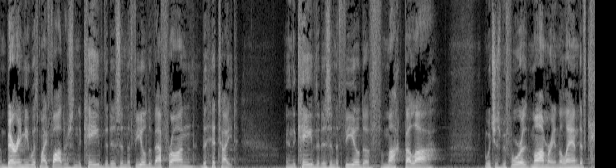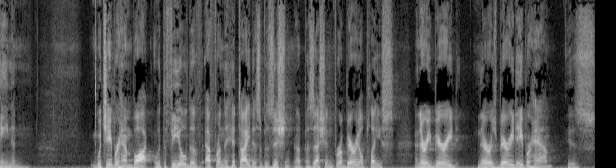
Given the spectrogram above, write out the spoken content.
and bury me with my fathers in the cave that is in the field of Ephron the Hittite, in the cave that is in the field of Machpelah, which is before Mamre in the land of Canaan, which Abraham bought with the field of Ephron the Hittite as a, position, a possession for a burial place. And there he buried, there is buried Abraham, his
